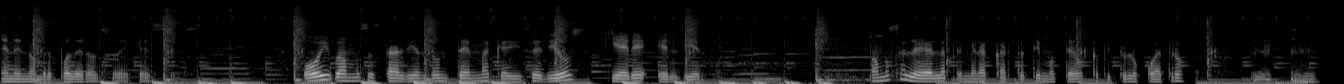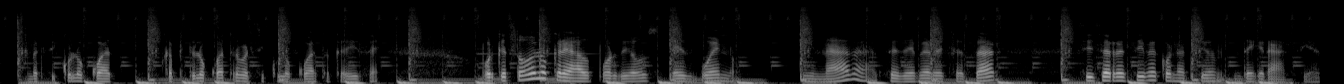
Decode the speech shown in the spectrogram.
en el nombre poderoso de Jesús. Hoy vamos a estar viendo un tema que dice Dios quiere el bien. Vamos a leer la primera carta a Timoteo, capítulo 4, versículo 4, capítulo 4, versículo 4, que dice, porque todo lo creado por Dios es bueno y nada se debe rechazar si se recibe con acción de gracias.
